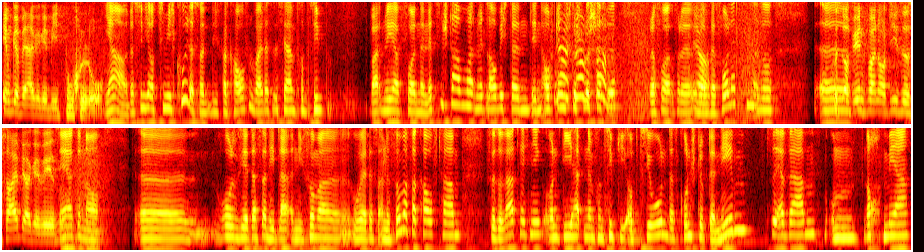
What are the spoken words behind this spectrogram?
im Gewerbegebiet Buchloh. Ja, und das finde ich auch ziemlich cool, dass wir die verkaufen, weil das ist ja im Prinzip, warten wir ja vor der letzten Stabe, hatten wir, glaube ich, dann den Aufstellungsbeschluss ja, dafür. Oder vor, vor der, ja. der vorletzten, also. Äh, ist auf jeden Fall noch dieses Halbjahr gewesen. Ja, genau. Äh, wo wir das an die, an die Firma, wo wir das an eine Firma verkauft haben für Solartechnik und die hatten im Prinzip die Option, das Grundstück daneben zu erwerben, um noch mehr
